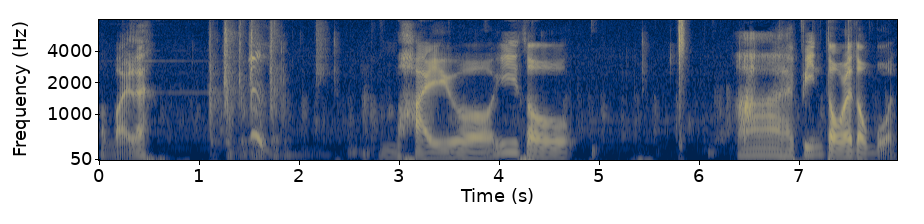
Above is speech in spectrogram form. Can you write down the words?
係咪咧？唔係喎，呢度。唉，喺邊度呢度門？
